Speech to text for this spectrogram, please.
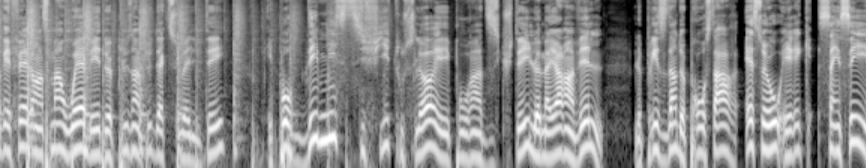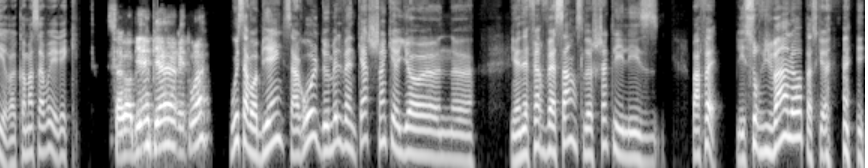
référencement web est de plus en plus d'actualité. Et pour démystifier tout cela et pour en discuter, le meilleur en ville, le président de ProStar SEO, Éric Saint-Cyr. Comment ça va, Éric? Ça va bien, Pierre, et toi? Oui, ça va bien. Ça roule 2024. Je sens qu'il y a une, il y a une effervescence. Là. Je sens que les. les... Parfait les survivants, là, parce qu'il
